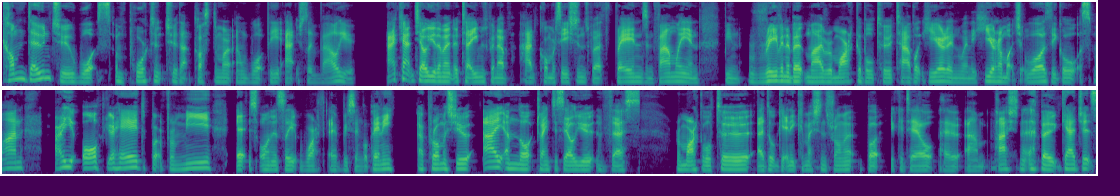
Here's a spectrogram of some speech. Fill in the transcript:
come down to what's important to that customer and what they actually value. I can't tell you the amount of times when I've had conversations with friends and family and been raving about my remarkable 2 tablet here. And when they hear how much it was, they go, man, are you off your head? But for me, it's honestly worth every single penny. I promise you, I am not trying to sell you this remarkable 2. I don't get any commissions from it, but you can tell how I'm passionate about gadgets,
